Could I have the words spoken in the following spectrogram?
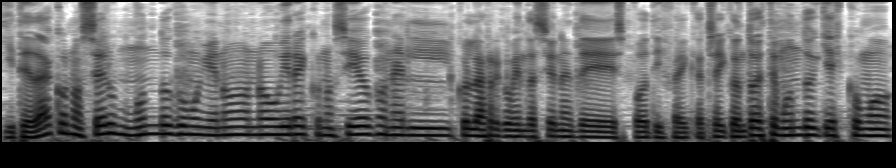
y te da a conocer un mundo como que no, no hubierais conocido con, el, con las recomendaciones de Spotify, ¿cachai? Con todo este mundo que es como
